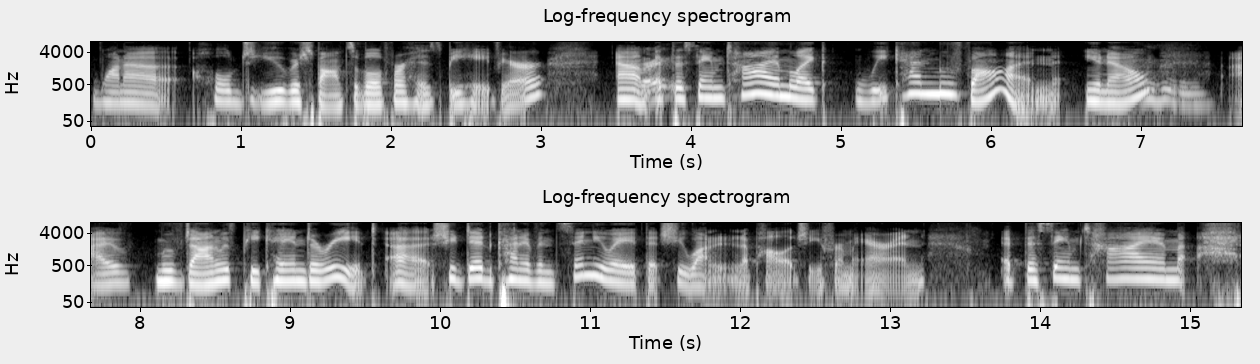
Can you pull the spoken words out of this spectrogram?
want to hold you responsible for his behavior. Um, right. At the same time, like we can move on. You know, mm-hmm. I've moved on with PK and Dorit. Uh, she did kind of insinuate that she wanted an apology from Aaron. At the same time, I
